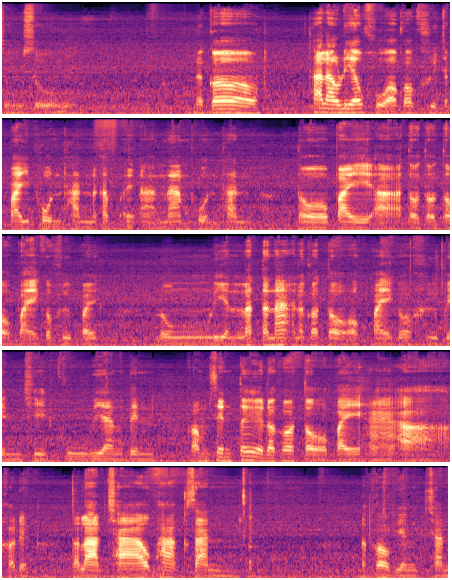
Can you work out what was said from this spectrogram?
สูงสูงๆแล้วก็ ถ้าเราเลี้ยวขวาก็คือจะไปพลทันนะครับไออ่างน้ำพลทันต่อไปอ่าต่อต่อต่อไปก็คือไปโรงเรียนรัตนะแล้วก็ต่อออกไปก็คือเป็นเขตคูเวียงเป็นคอมเซ็นเตอร์ แล้วก็ต่อไปหาอ่าเขาเรียกตลาดเช้าภาคซัน แล้วก็เวียงชัน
